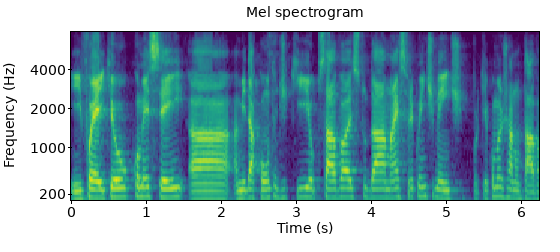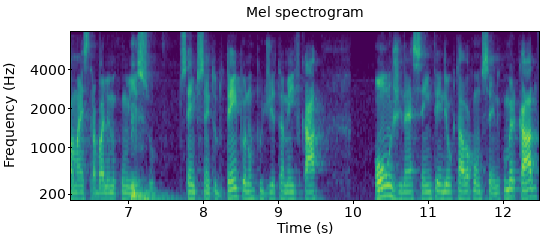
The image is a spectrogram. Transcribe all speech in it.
E foi aí que eu comecei a, a, me dar conta de que eu precisava estudar mais frequentemente, porque como eu já não estava mais trabalhando com isso 100% do tempo, eu não podia também ficar longe, né, sem entender o que estava acontecendo com o mercado.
